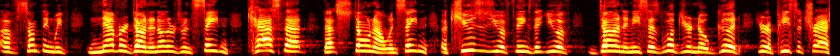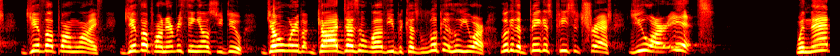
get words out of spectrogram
of something we've never done, in other words, when Satan casts that, that stone out, when Satan accuses you of things that you have done, and he says, Look, you're no good, you're a piece of trash, give up on life, give up on everything else you do. Don't worry about God doesn't love you because look at who you are. Look at the biggest piece of trash. You are it. When that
